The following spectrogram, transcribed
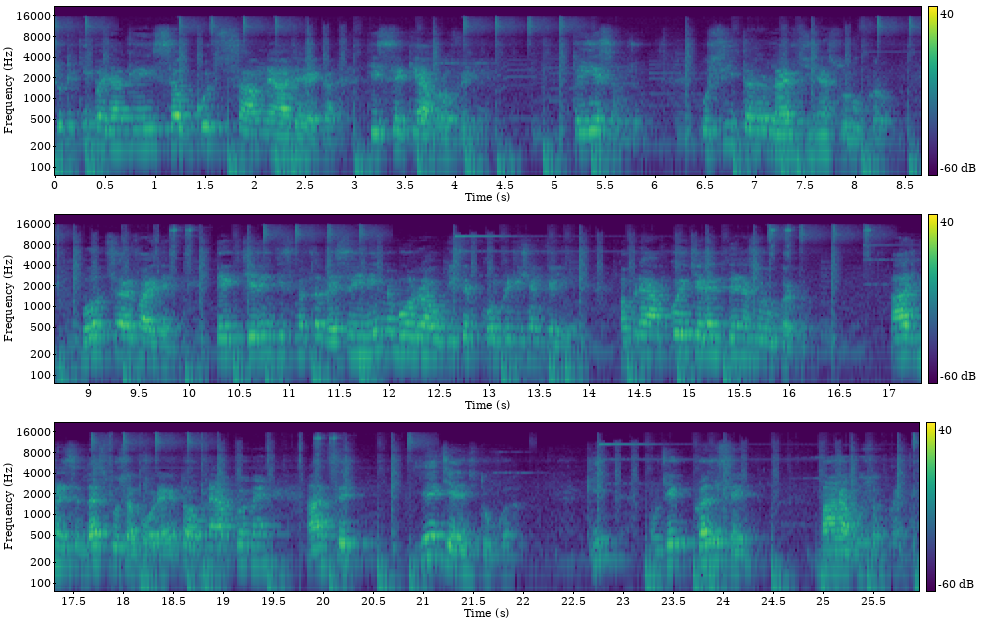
चुटकी बजा के ही सब कुछ सामने आ जाएगा कि इससे क्या प्रॉफिट है। तो ये समझो, उसी तरह लाइफ जीना शुरू करो। बहुत सारे फ़ायदे हैं। टेक चैलेंजेस मतलब ऐसे ही नहीं मैं बोल रहा हूँ कि सिर्फ़ कंपटीशन के लिए। अपने आप को ही चैलेंज देना शुरू कर दो। आज मेरे से दस पुशअप हो रहे हैं तो अपने आप को मैं आज से ये चैलेंज दूँगा कि मुझे कल से बारह पुशअप करने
